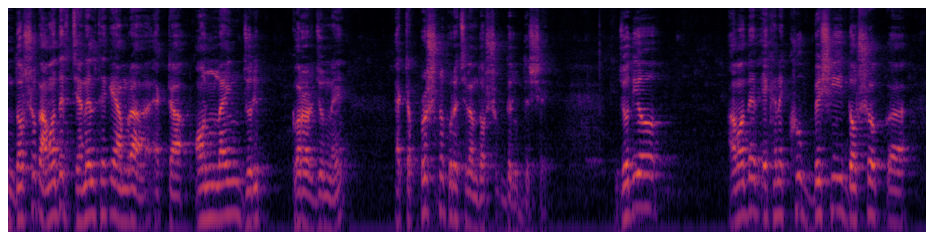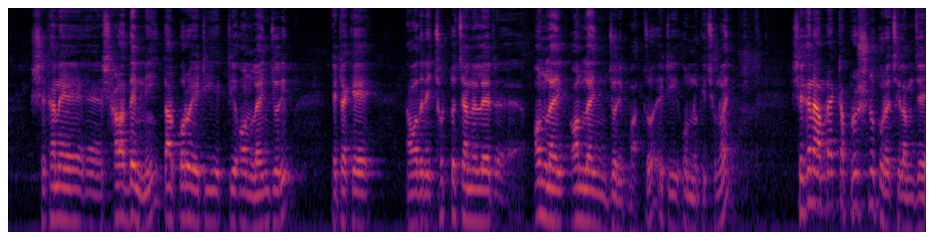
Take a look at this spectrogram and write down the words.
দর্শক, আমাদের চ্যানেল থেকে আমরা একটা অনলাইন জরিপ করার জন্য একটা প্রশ্ন করেছিলাম দর্শকদের উদ্দেশ্যে। যদিও আমাদের এখানে খুব বেশি দর্শক সেখানে সাড়া দেননি। তারপরও এটি একটি অনলাইন জরিপ। এটাকে আমাদের এই ছোট্ট চ্যানেলের অনলাইন অনলাইন জরিপ মাত্র, এটি অন্য কিছু নয়। সেখানে আমরা একটা প্রশ্ন করেছিলাম যে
